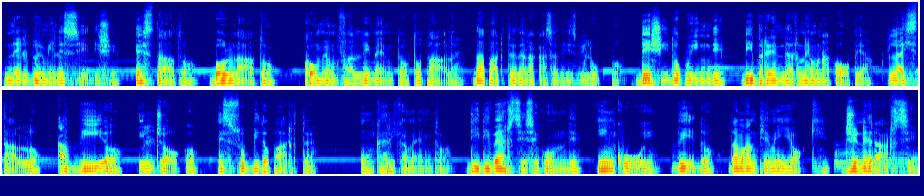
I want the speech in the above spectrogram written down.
nel 2016, è stato bollato come un fallimento totale da parte della casa di sviluppo. Decido quindi di prenderne una copia, la installo, avvio il gioco e subito parte un caricamento di diversi secondi in cui vedo davanti ai miei occhi generarsi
